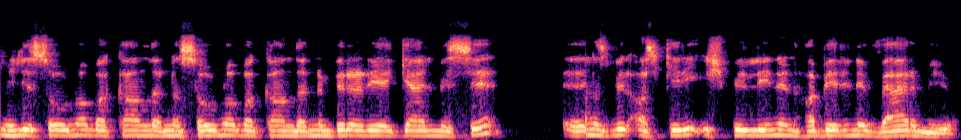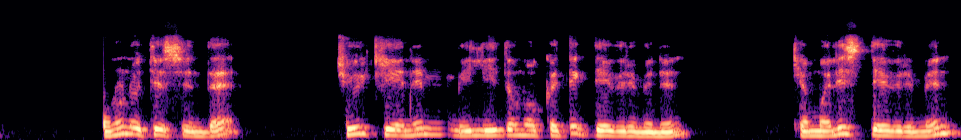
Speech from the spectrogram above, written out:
Milli Savunma Bakanlarının, Savunma Bakanlarının bir araya gelmesi e, yalnız bir askeri işbirliğinin haberini vermiyor. Onun ötesinde Türkiye'nin milli demokratik devriminin, Kemalist devrimin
